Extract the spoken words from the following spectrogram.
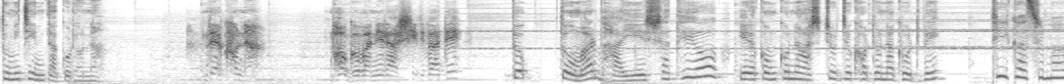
তুমি চিন্তা করো না। দেখো না ভগবানের আশীর্বাদে। তো তোমার ভাইয়ের সাথেও এরকম কোনো আশ্চর্য ঘটনা ঘটবে? ঠিক আছে মা।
